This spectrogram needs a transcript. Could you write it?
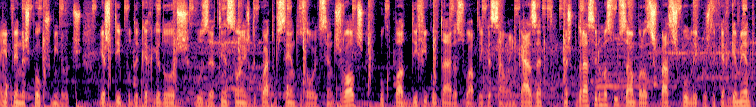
em apenas poucos minutos. Este tipo de carregadores usa tensões de 400 ou 800 volts, o que pode dificultar a sua aplicação em casa, mas poderá ser uma solução para os espaços públicos de carregamento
